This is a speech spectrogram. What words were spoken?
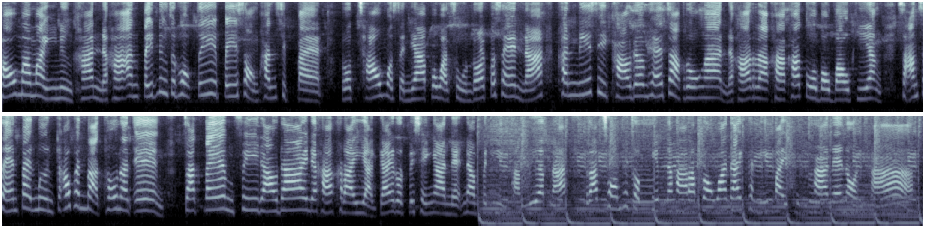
เข้ามาใหม่อีกหนึ่งคันนะคะ อันติด 1.6G ปี 2018 รถเช่าหมดสัญญาประวัติศูนย์ร้อยเปอร์เซ็นต์นะ คันนี้สีขาวเดิมแท้จากโรงงานนะคะ ราคาค่าตัวเบาๆเพียง 389,000 บาทเท่านั้นเอง จัดเต็มฟรีดาวได้นะคะ ใครอยากได้รถไปใช้งานแนะนำเป็นอีกทางเลือกนะ รับชมให้จบคลิปนะคะ รับรองว่าได้คันนี้ไปคุ้มค่าแน่นอนค่ะ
